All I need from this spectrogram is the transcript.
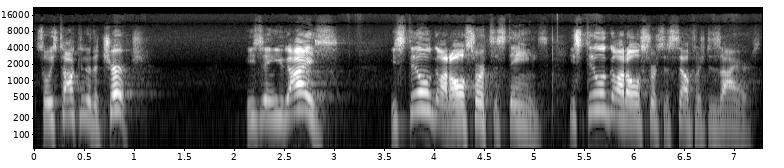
So he's talking to the church. He's saying, You guys, you still got all sorts of stains. You still got all sorts of selfish desires.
